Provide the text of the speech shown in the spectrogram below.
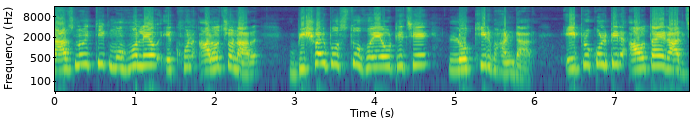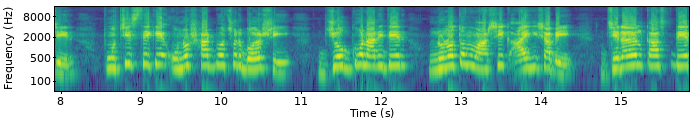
রাজনৈতিক মহলেও এখন আলোচনার বিষয়বস্তু হয়ে উঠেছে লক্ষ্মীর ভাণ্ডার। এই প্রকল্পের আওতায় রাজ্যের পঁচিশ থেকে উনষাট বছর বয়সী যোগ্য নারীদের ন্যূনতম মাসিক আয় হিসাবে জেনারেল কাস্টদের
